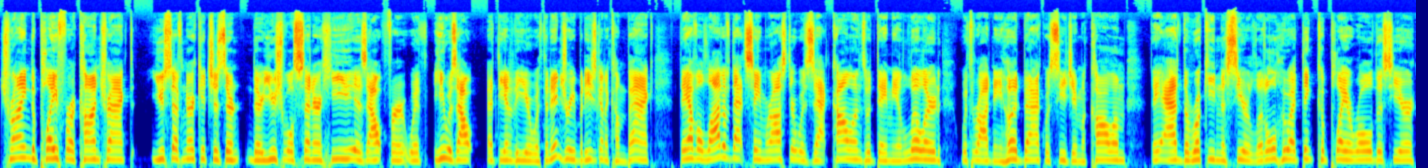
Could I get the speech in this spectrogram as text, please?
trying to play for a contract Jusuf Nurkic is their their usual center. He is out for with he was out at the end of the year with an injury, but he's going to come back. They have a lot of that same roster with Zach Collins, with Damian Lillard, with Rodney Hood back, with CJ McCollum. They add the rookie Nassir Little, who I think could play a role this year.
